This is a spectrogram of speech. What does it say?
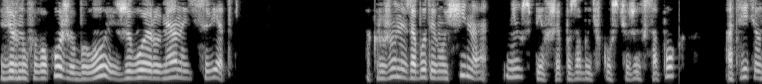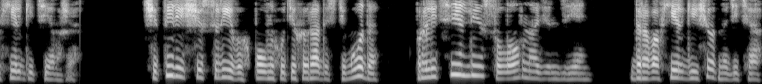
вернув его коже былой, живой румяный цвет. Окруженный заботой мужчина, не успевший позабыть вкус чужих сапог, ответил Хельге тем же. Четыре счастливых, полных утех и радости года пролетели словно один день, даровав Хельге еще одно дитя,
